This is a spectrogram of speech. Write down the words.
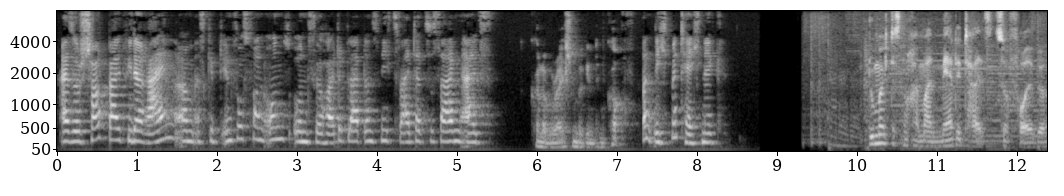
Also schaut bald wieder rein. Ähm, es gibt Infos von uns und für heute bleibt uns nichts weiter zu sagen als Collaboration beginnt im Kopf und nicht mit Technik. Du möchtest noch einmal mehr Details zur Folge,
